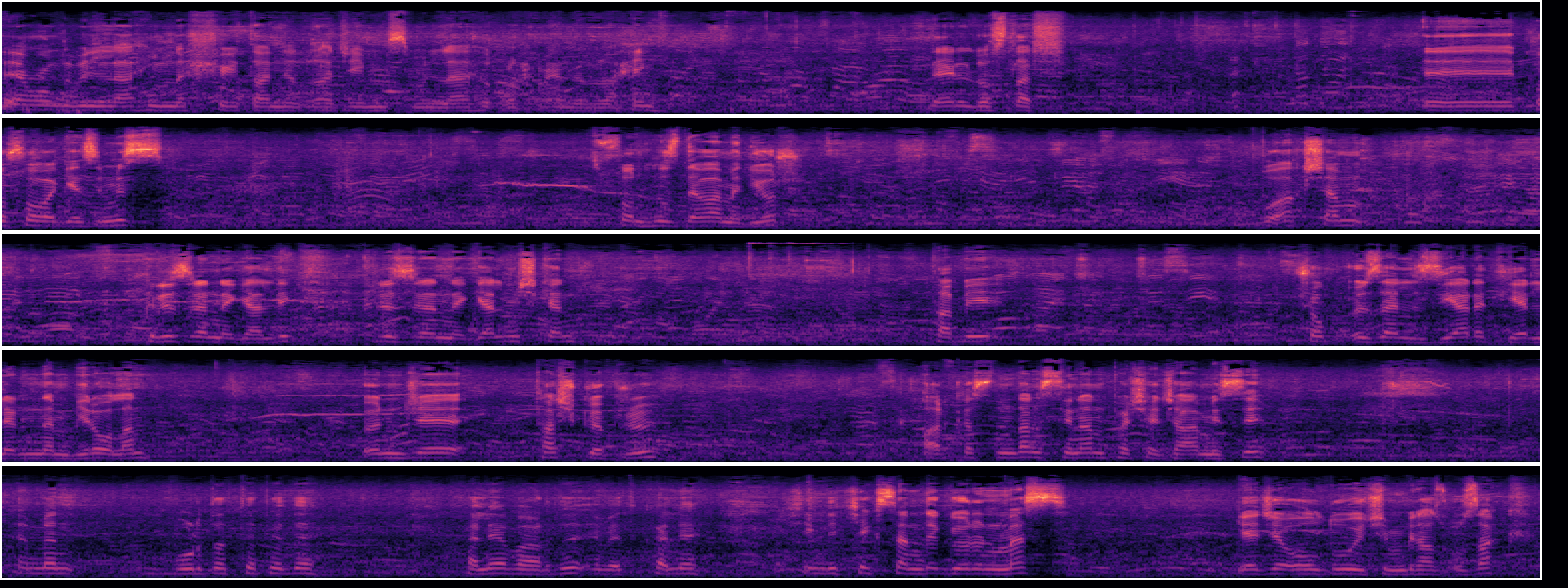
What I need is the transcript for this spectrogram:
Euzu billahi mineşşeytanirracim. Bismillahirrahmanirrahim. Değerli dostlar, eee, Kosova gezimiz son hız devam ediyor. Bu akşam Prizren'e geldik. Prizren'e gelmişken tabi çok özel ziyaret yerlerinden biri olan önce Taşköprü, arkasından Sinan Paşa Camisi. Hemen burada tepede kale vardı. Evet kale şimdi çeksen de görünmez. Gece olduğu için biraz uzak.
